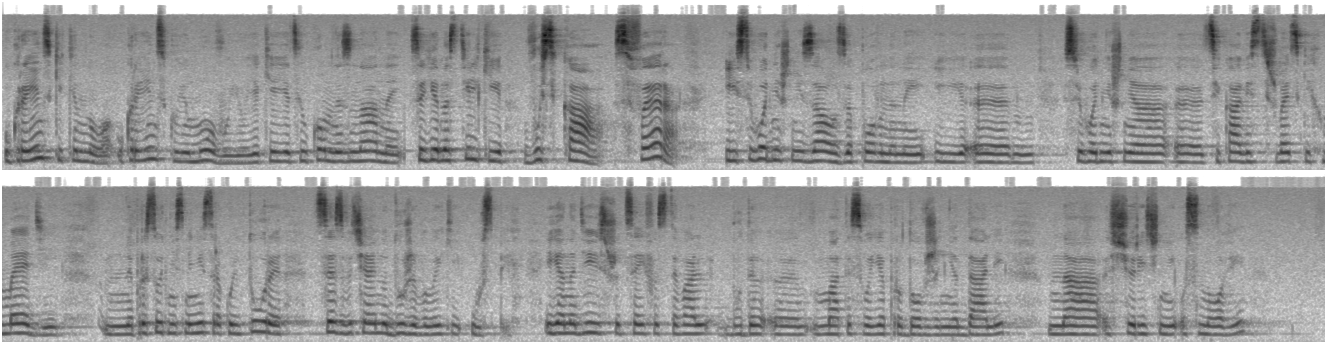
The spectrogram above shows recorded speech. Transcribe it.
Українське кіно українською мовою, яке є цілком незнане, це є настільки вузька сфера, і сьогоднішній зал заповнений, і е, сьогоднішня е, цікавість шведських медій, присутність міністра культури це звичайно дуже великий успіх. І я надіюсь, що цей фестиваль буде е, мати своє продовження далі на щорічній основі,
